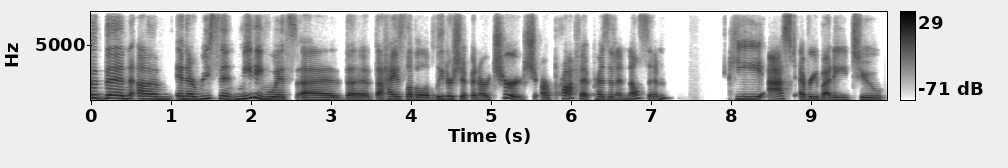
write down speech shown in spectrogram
but then um, in a recent meeting with uh, the the highest level of leadership in our church our prophet president nelson he asked everybody to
